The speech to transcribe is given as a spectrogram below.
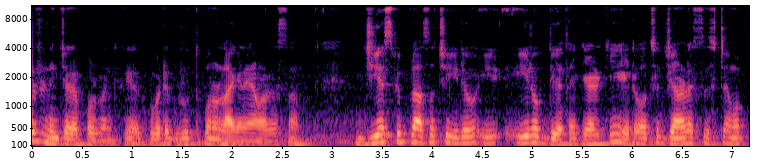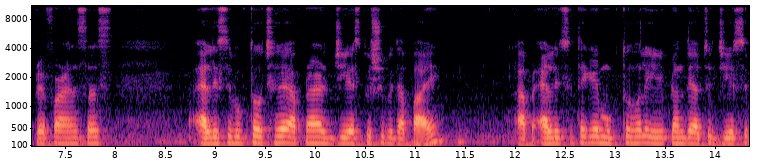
একটু নিচে পড়বেন খুব একটা গুরুত্বপূর্ণ লাগে না আমার কাছে। জিএসপি প্লাস হচ্ছে ইউরো, ইউরোপ দিয়ে থাকে আর কি, এটা হচ্ছে জেনারেল সিস্টেম অফ প্রেফারেন্সেস এলডিসিভুক্ত হচ্ছে আপনার জিএসপি সুবিধা পায়। আপনার এলডিসি থেকে মুক্ত হলে ইউরোপিয়ান দেওয়া হচ্ছে জিএসপি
